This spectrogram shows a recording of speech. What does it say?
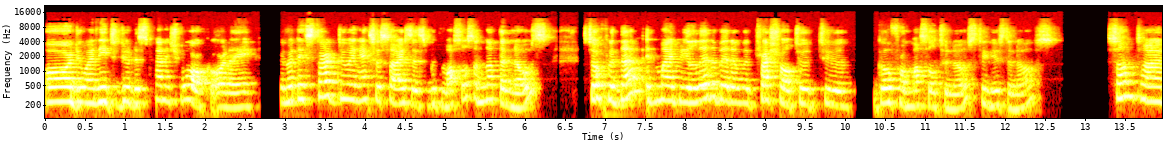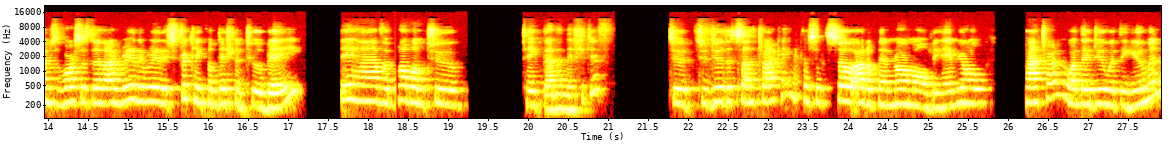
Or do I need to do the Spanish walk? Or they, you know, they start doing exercises with muscles and not the nose. So for them, it might be a little bit of a threshold to, to go from muscle to nose, to use the nose. Sometimes horses that are really, really strictly conditioned to obey, they have a problem to take that initiative to to do the scent tracking because it's so out of their normal behavioral pattern what they do with the human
